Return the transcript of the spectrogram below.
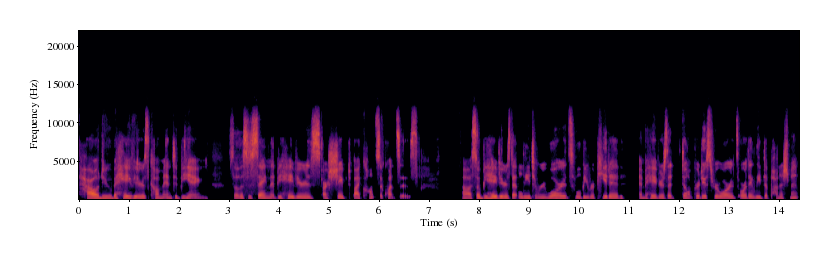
how do behaviors come into being? So, this is saying that behaviors are shaped by consequences. Uh, so, behaviors that lead to rewards will be repeated, and behaviors that don't produce rewards or they lead to punishment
